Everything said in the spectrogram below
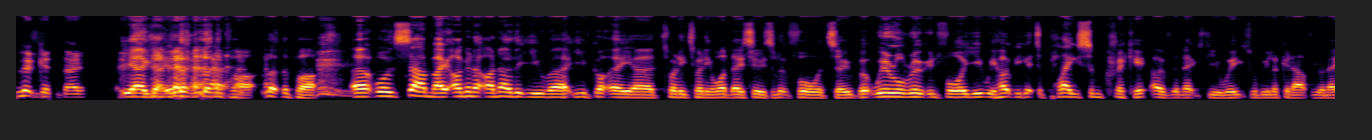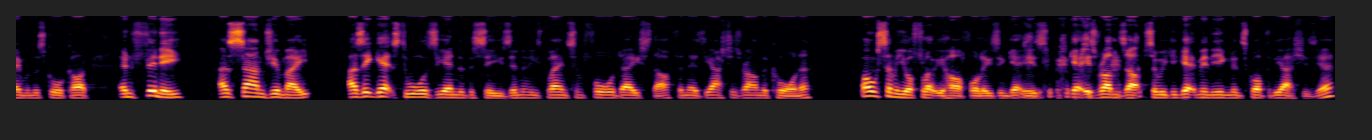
Look good though. Yeah, exactly. Look, look the part. Look the part. Uh, well, Sam, mate, I'm gonna. I know that you uh, you've got a uh, 2021 day series to look forward to, but we're all rooting for you. We hope you get to play some cricket over the next few weeks. We'll be looking out for your name on the scorecard. And Finny, as Sam's your mate, as it gets towards the end of the season and he's playing some four day stuff, and there's the Ashes around the corner. Bowl some of your floaty half volleys and get his get his runs up so we can get him in the England squad for the Ashes. Yeah.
